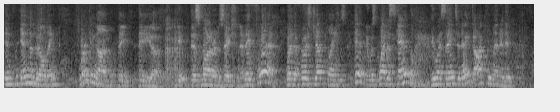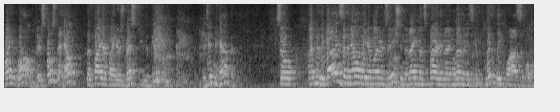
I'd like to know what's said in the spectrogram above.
in, in the building working on the, the, uh, the- this modernization, and they fled when the first jet planes hit. It was quite a scandal. USA Today documented it quite well. They're supposed to help the firefighters rescue the people. It didn't happen. So, under the guise of an elevator modernization, the nine months prior to 9/11, it's completely plausible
